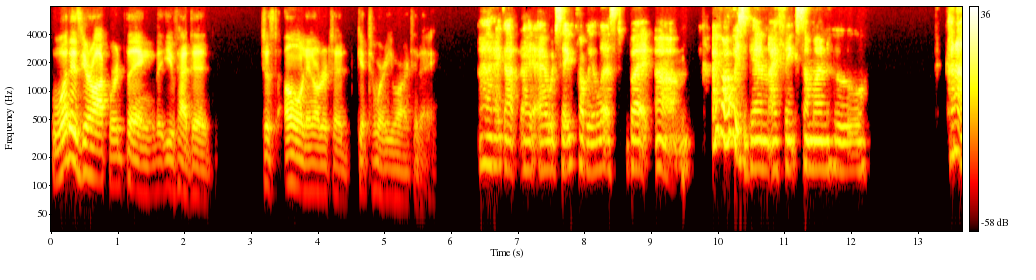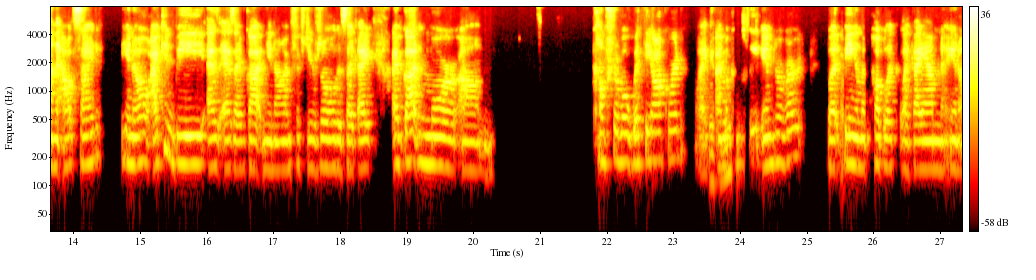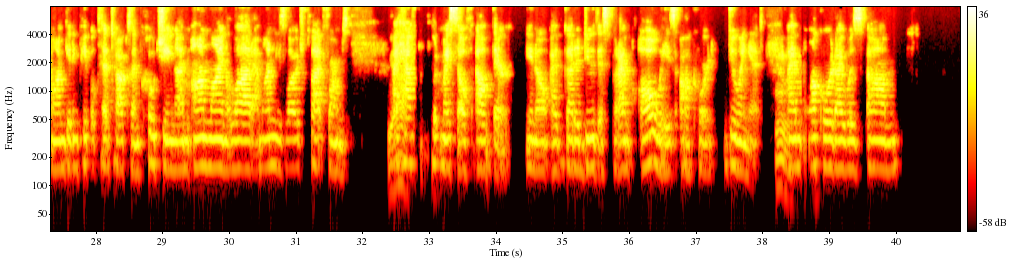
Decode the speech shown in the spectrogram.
What is your awkward thing that you've had to just own in order to get to where you are today? God, I got, I, I would say probably a list, but um, I've always been, I think, someone who kind of on the outside you know i can be as as i've gotten you know i'm 50 years old it's like i i've gotten more um comfortable with the awkward like mm-hmm. i'm a mm-hmm. complete introvert but being in the public like i am you know i'm getting people ted talks i'm coaching i'm online a lot i'm on these large platforms yeah. i have to put myself out there you know i've got to do this but i'm always awkward doing it mm. i'm awkward i was um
